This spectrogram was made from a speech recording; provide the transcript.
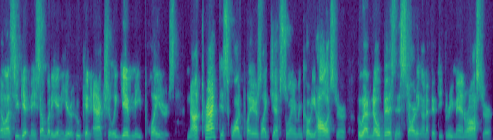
unless you get me somebody in here who can actually give me players." Not practice squad players like Geoff Swaim and Cody Hollister, who have no business starting on a 53 man roster.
